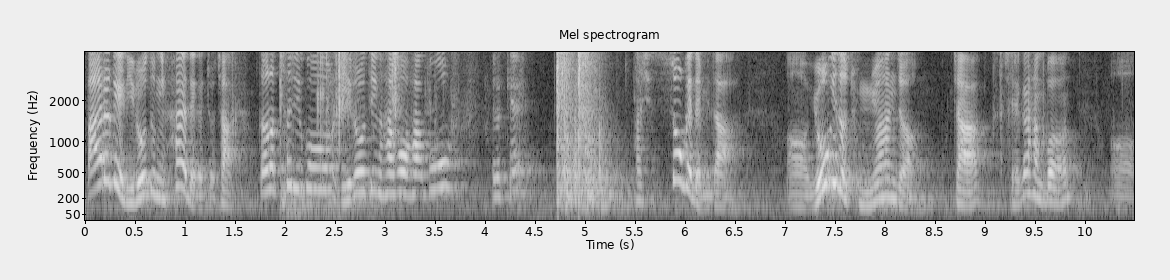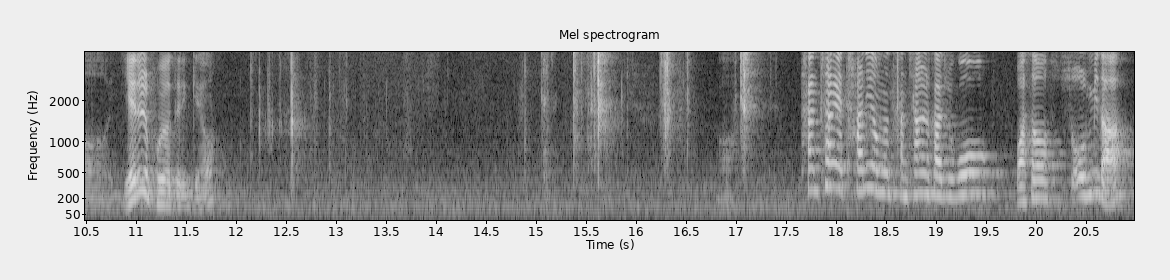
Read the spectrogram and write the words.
빠르게 reloading 해야 되겠죠. 자 떨어뜨리고 reloading 하고 하고 이렇게 다시 쏘게 됩니다. 어, 여기서 중요한 점. 자 제가 한번 어, 예를 보여드릴게요. 어, 탄창에 탄이 없는 탄창을 가지고 와서 쏩니다.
